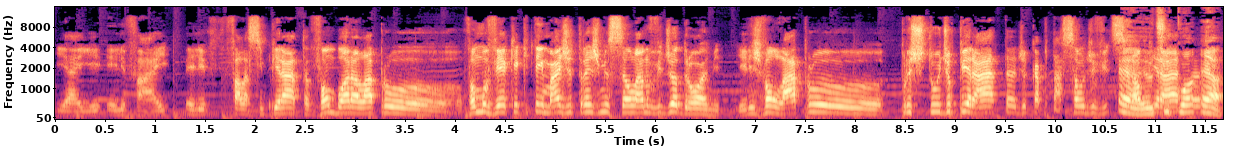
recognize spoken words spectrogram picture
E aí ele vai, ele fala assim, pirata, vambora lá pro... Vamos ver o que, que tem mais de transmissão lá no Videodrome. E eles vão lá pro, pro estúdio pirata de captação de vídeo, sinal É, eu te pirata. conto. É,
